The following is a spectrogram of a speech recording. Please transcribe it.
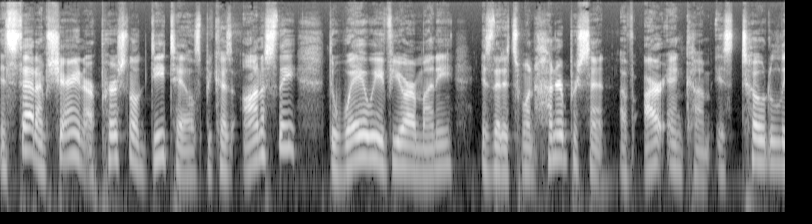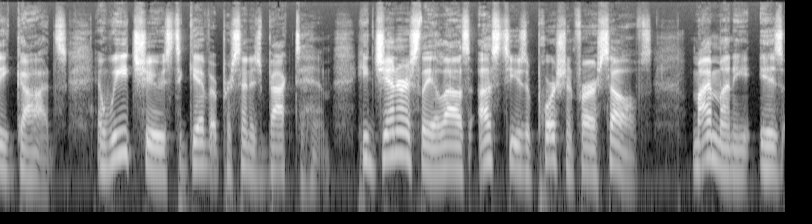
Instead, I'm sharing our personal details because honestly, the way we view our money is that it's 100% of our income is totally God's, and we choose to give a percentage back to Him. He generously allows us to use a portion for ourselves. My money is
